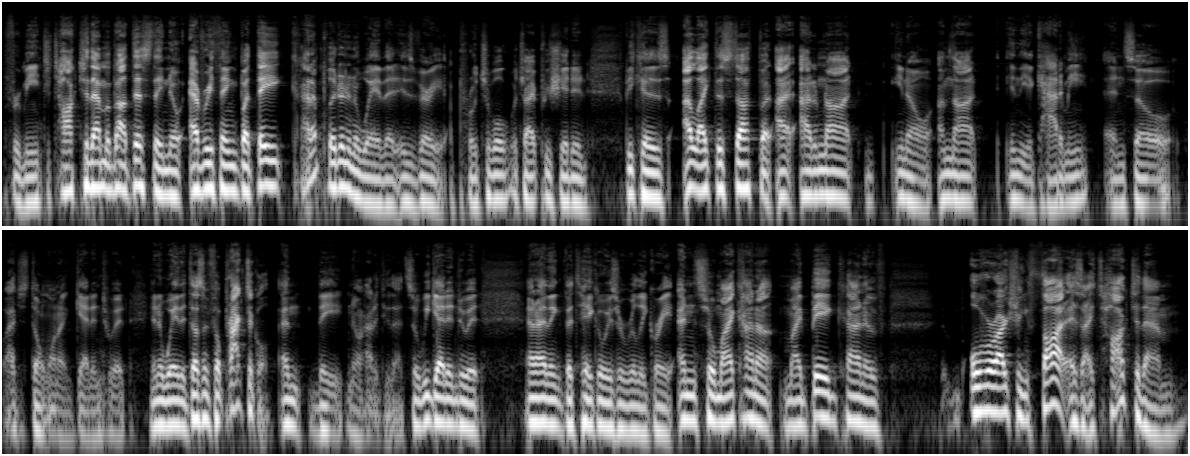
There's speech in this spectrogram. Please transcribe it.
for me to talk to them about this they know everything but they kind of put it in a way that is very approachable which i appreciated because i like this stuff but i i'm not you know i'm not in the academy. And so I just don't want to get into it in a way that doesn't feel practical. And they know how to do that. So we get into it. And I think the takeaways are really great. And so my kind of, my big kind of overarching thought as I talk to them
